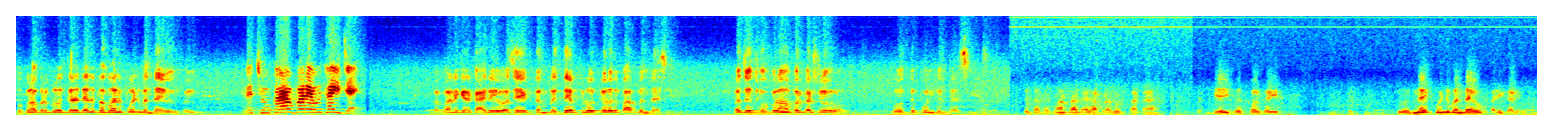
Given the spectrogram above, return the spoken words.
છોકરા ઉપર ક્રોધ કરે ત્યારે ભગવાન પોઈન્ટ બંધાય એવું કહ્યું. એટલે છોકરા ઉપર એવું થઈ જાય. ભગવાને ક્યારે કાયદો એવો છે કે તમે બધે ક્રોધ કરો તો પાપ બંધાશે. પછી છોકરા ઉપર કરશો તો તો પૂર્ણ બંધાશે. જોતા ભગવાન પાકા આપણા રોજ પાકા કેવી શોધખોળ કરી. ક્રોધને પૂર્ણ બંધાય એવું ફરી કાઢ્યું.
